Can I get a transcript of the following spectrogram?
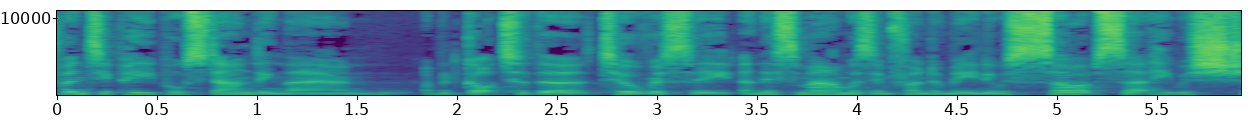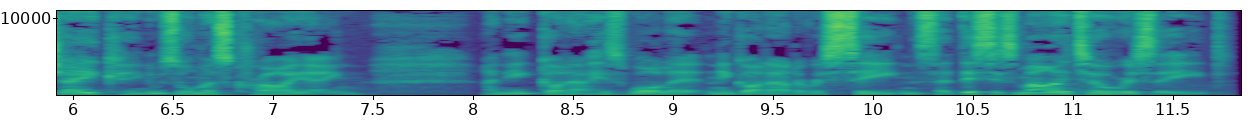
20 people standing there and we'd got to the till receipt and this man was in front of me and he was so upset he was shaking he was almost crying and he got out his wallet and he got out a receipt and said, This is my till receipt.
